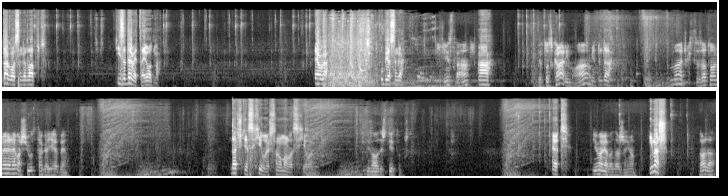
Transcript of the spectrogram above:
Tagovao sam ga dva puta. Iza drveta je odmah. Evo ga. Ubio sam ga. Insta, a? A, Jel to skarimo, a? da. Mačkica, zato mene nemaš i usta ga jebem. Daću ti da se healuješ, samo malo se healujem. Ima ovdje štit uopšte. Evo ti. Imam ja bandaža, imam. Imaš? Da, da.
